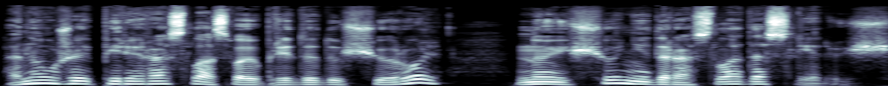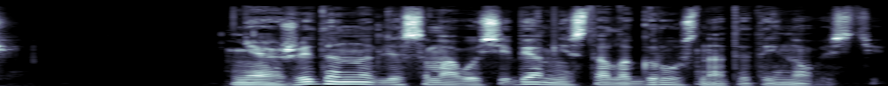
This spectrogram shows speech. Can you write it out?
Она уже переросла свою предыдущую роль, но еще не доросла до следующей. Неожиданно для самого себя мне стало грустно от этой новости.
